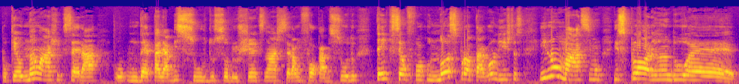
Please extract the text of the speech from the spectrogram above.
Porque eu não acho que será um detalhe absurdo sobre o Shanks, não acho que será um foco absurdo. Tem que ser o foco nos protagonistas e, no máximo, explorando. É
